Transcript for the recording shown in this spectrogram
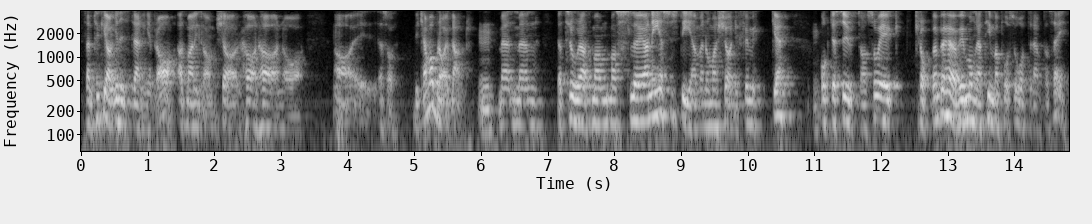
Sen tycker jag gristräning är bra. Att man liksom kör hörn-hörn och ja, alltså, det kan vara bra ibland. Mm. Men, men jag tror att man, man slöar ner systemen om man kör det för mycket. Mm. Och dessutom så är kroppen behöver ju många timmar på sig att återhämta sig.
